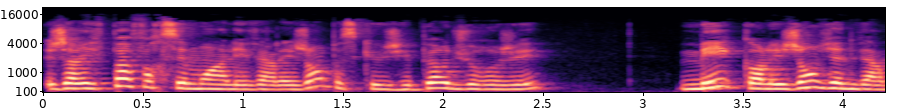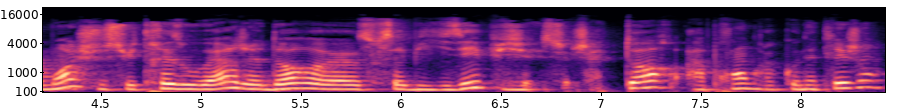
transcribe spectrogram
j'arrive pas forcément à aller vers les gens parce que j'ai peur du rejet. Mais quand les gens viennent vers moi, je suis très ouverte, j'adore euh, sociabiliser, puis j'adore apprendre à connaître les gens.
